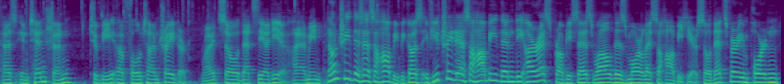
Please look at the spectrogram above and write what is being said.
has intention to be a full-time trader, right? So that's the idea. I mean, don't treat this as a hobby because if you treat it as a hobby, then the IRS probably says, well, there's more or less a hobby here. So that's very important.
